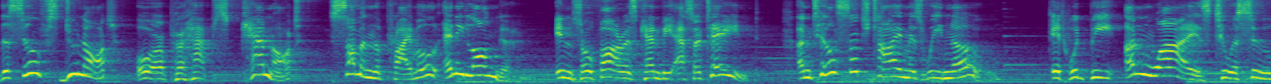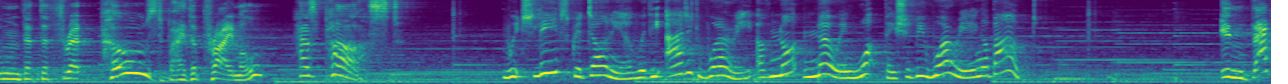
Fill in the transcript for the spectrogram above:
the Sylphs do not, or perhaps cannot, summon the primal any longer, insofar as can be ascertained, until such time as we know. It would be unwise to assume that the threat posed by the primal has passed. Which leaves Gridania with the added worry of not knowing what they should be worrying about. In that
